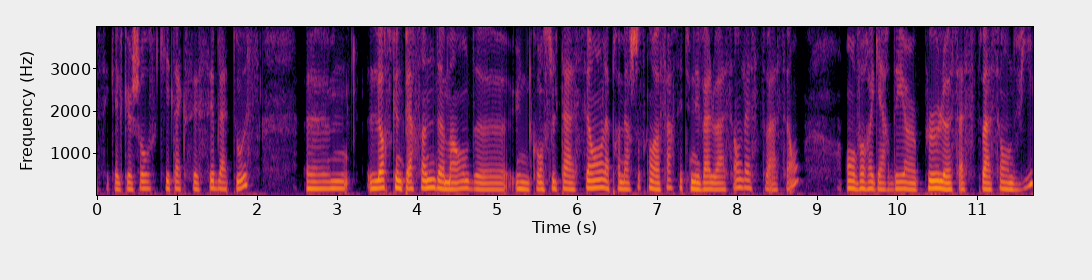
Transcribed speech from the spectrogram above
c'est quelque chose qui est accessible à tous. Lorsqu'une personne demande une consultation, la première chose qu'on va faire, c'est une évaluation de la situation. On va regarder un peu sa situation de vie.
